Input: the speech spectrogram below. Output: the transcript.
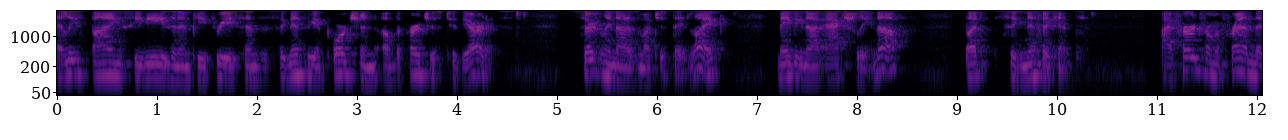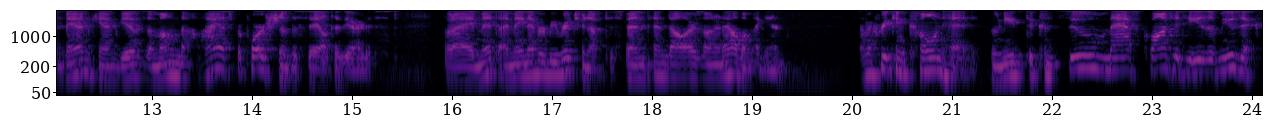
At least buying CDs and MP3s sends a significant portion of the purchase to the artist. Certainly not as much as they'd like, maybe not actually enough, but significant. I've heard from a friend that Bandcamp gives among the highest proportion of the sale to the artist, but I admit I may never be rich enough to spend $10 on an album again. I'm a freaking conehead who needs to consume mass quantities of music.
